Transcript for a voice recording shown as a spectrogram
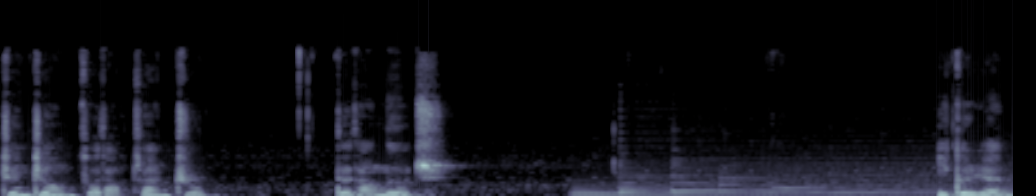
真正做到专注，得到乐趣。一个人，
